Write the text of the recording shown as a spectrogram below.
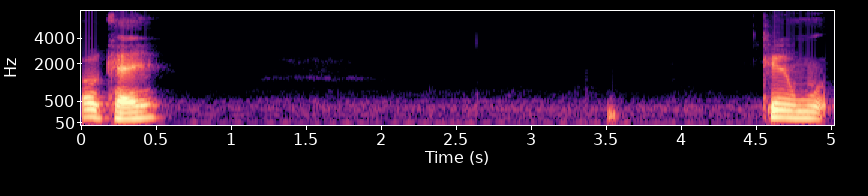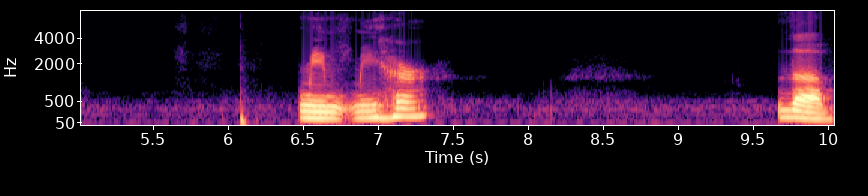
okay, Can we meet her? The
